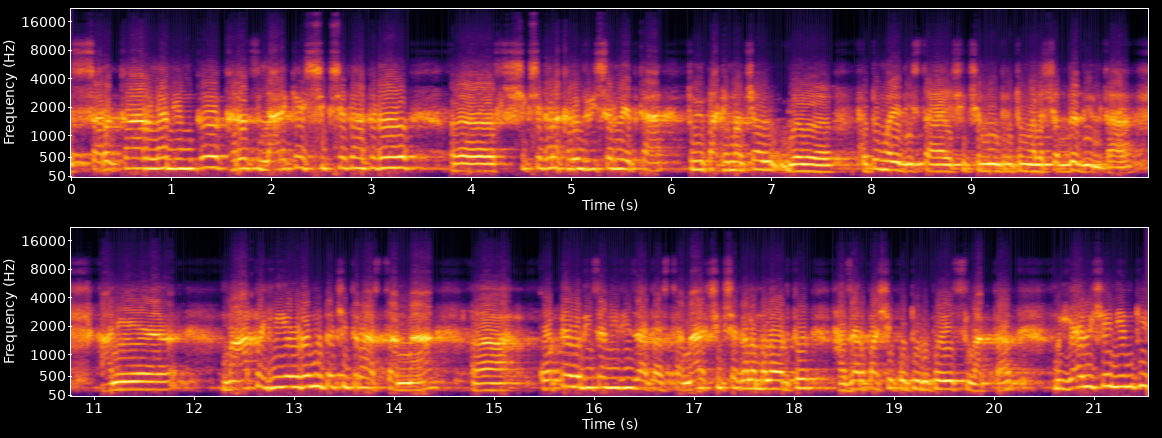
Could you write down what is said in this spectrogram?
सरकारला नेमकं खरंच लाडक्या शिक्षकाकडं शिक्षकाला खरंच विसरलेत का? तुम्ही पाठीमागच्या फोटोमध्ये दिसताय शिक्षण मंत्री तुम्हाला शब्द दिलता. आणि मग आता हे एवढं मोठं चित्र असताना कोट्यावधीचा निधी जात असताना शिक्षकाला मला वाटतं हजार पाचशे कोटी रुपयेच लागतात. मग याविषयी नेमकी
